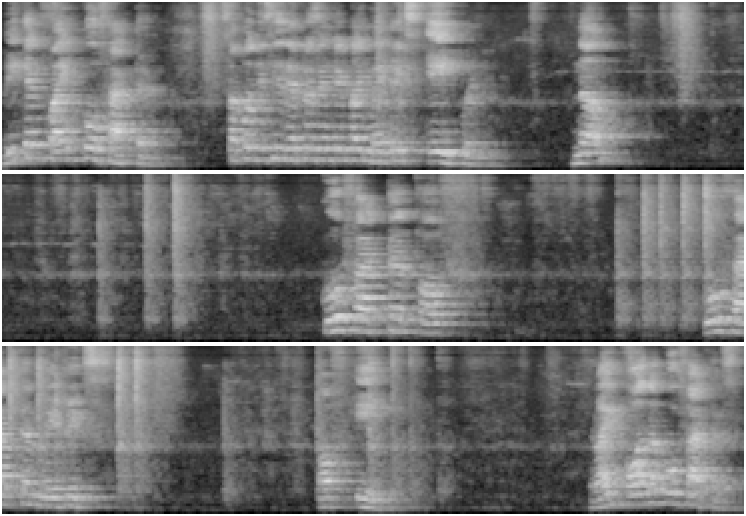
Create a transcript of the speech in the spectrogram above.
we can find cofactor. Suppose this is represented by matrix A equal to. Now, cofactor of cofactor matrix of A Write all the cofactors.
